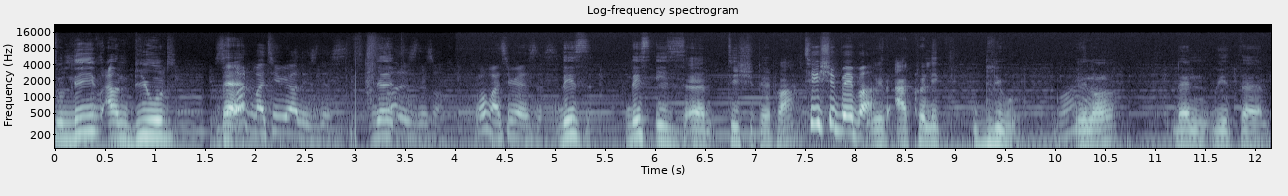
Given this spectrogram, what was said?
to live and build so what material is this? The, what is this one? What material is this? This this is um, tissue paper. Tissue paper? With acrylic glue. Wow. You know, then with um,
